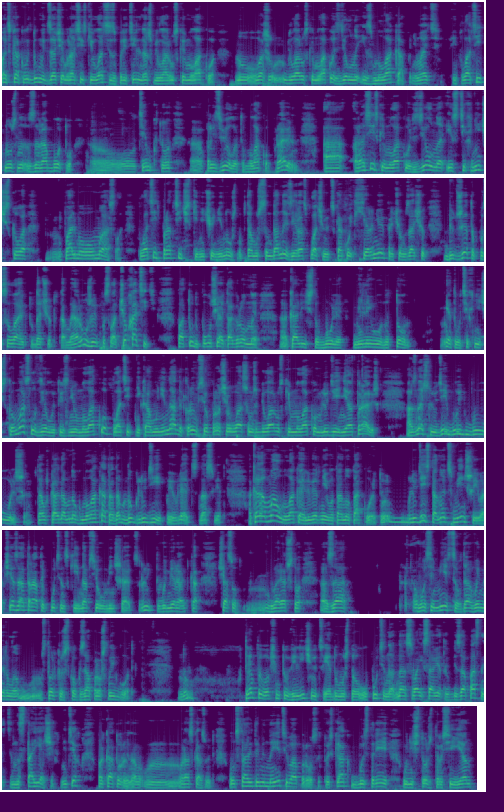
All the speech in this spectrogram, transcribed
Мальц, как вы думаете, зачем российские власти запретили наше белорусское молоко? Ну, ваше белорусское молоко сделано из молока, понимаете? И платить нужно за работу э, тем, кто э, произвел это молоко, правильно? А российское молоко сделано из технического пальмового масла. Платить практически ничего не нужно, потому что с Индонезией расплачиваются какой-то херней, причем за счет бюджета посылают туда что-то там и оружие посылают, что хотите. Оттуда получают огромное э, количество, более миллиона тонн этого технического масла, делают из него молоко, платить никому не надо. Кроме всего прочего, вашим же белорусским молоком людей не отравишь а значит людей будет больше. Потому что когда много молока, тогда много людей появляется на свет. А когда мало молока, или вернее вот оно такое, то людей становится меньше и вообще затраты путинские на все уменьшаются. Люди-то вымирают как. Сейчас вот говорят, что за 8 месяцев да, вымерло столько же, сколько за прошлый год. Ну, темпы, в общем-то, увеличиваются. Я думаю, что у Путина на своих советах безопасности, настоящих, не тех, про которые нам рассказывают, он ставит именно эти вопросы. То есть, как быстрее уничтожить россиян,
